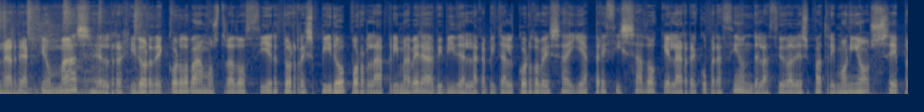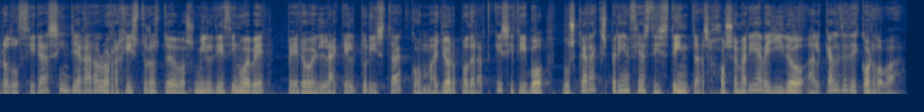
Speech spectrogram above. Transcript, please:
Una reacción más, el regidor de Córdoba ha mostrado cierto respiro por la primavera vivida en la capital cordobesa y ha precisado que la recuperación de las ciudades patrimonio se producirá sin llegar a los registros de 2019, pero en la que el turista, con mayor poder adquisitivo, buscará experiencias distintas. José María Bellido, alcalde de Córdoba.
